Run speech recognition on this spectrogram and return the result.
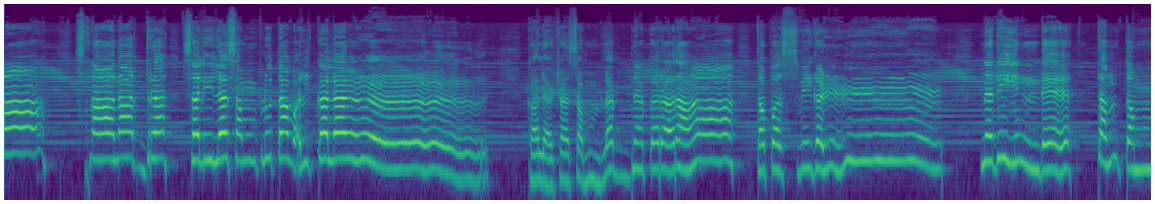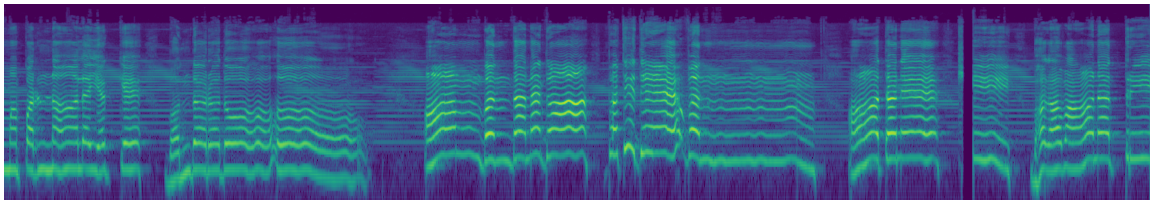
ಸ್ನಾನಾರ್ದ್ರ ಸಲಿಲ ಸಂಪ್ಲುತ ವಲ್ಕಲ ಕಲಶ ಸಂಲಗ್ನಕರರ ತಪಸ್ವಿಗಳ್ ನದಿಯಿಂದೆ ತಮ್ ತಮ್ಮ ಪರ್ಣಾಲಯಕ್ಕೆ ಬಂದರದೋ? ಆಂ ಬಂಧನದ ಪತಿದೇವನ್, ಆತನೇ ಶ್ರೀ ಭಗವಾನತ್ರೀ.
